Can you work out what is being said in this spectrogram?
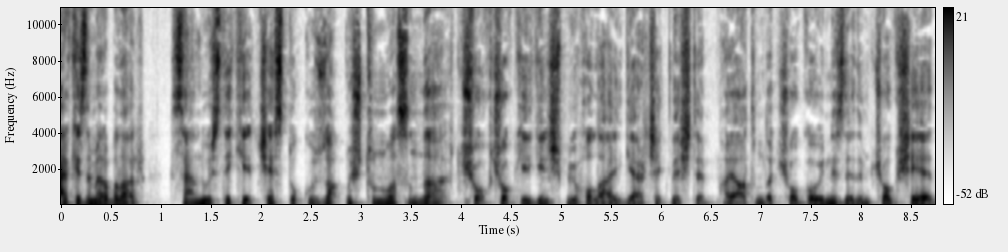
Herkese merhabalar. St. Louis'teki Chess 960 turnuvasında çok çok ilginç bir olay gerçekleşti. Hayatımda çok oyun izledim, çok şeye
